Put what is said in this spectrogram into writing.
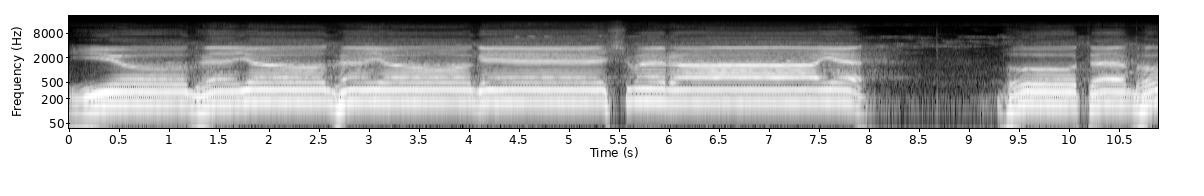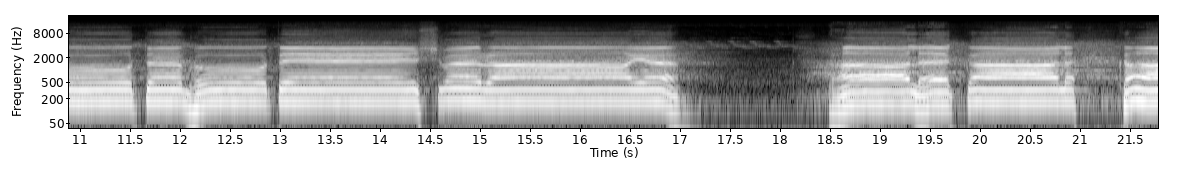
योगयोगयोगेश्वराय भूतभूतभूतेश्वराय कालकाल कालेश्वराय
